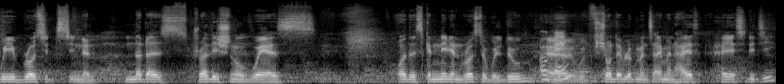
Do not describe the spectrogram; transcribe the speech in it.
we roasted it in a not as traditional way as other Scandinavian roaster will do, Okay. uh, with short development time and high, high acidity.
